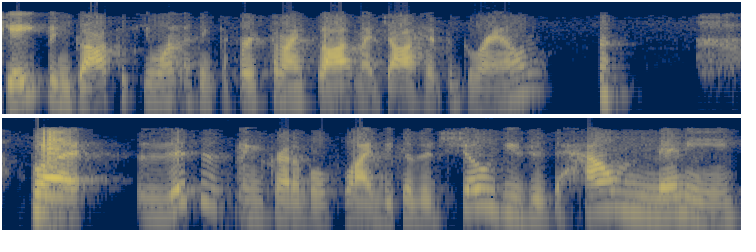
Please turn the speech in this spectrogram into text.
gape and gawk if you want. I think the first time I saw it, my jaw hit the ground. but this is an incredible slide because it shows you just how many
